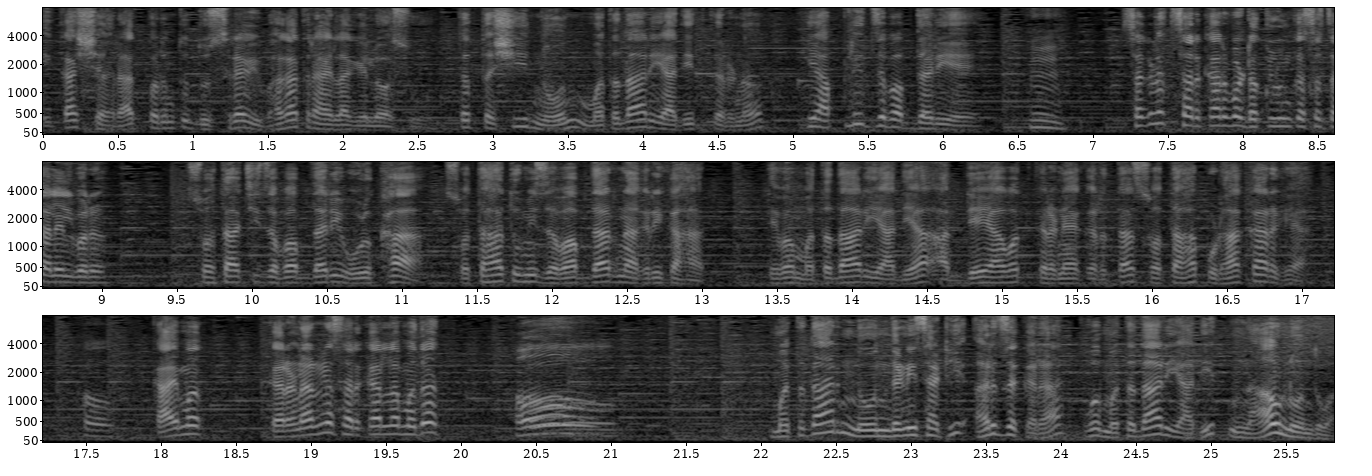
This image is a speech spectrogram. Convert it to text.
एका शहरात परंतु दुसऱ्या विभागात राहायला गेलो असू तर तशी नोंद मतदार यादीत करणं ही आपलीच जबाबदारी आहे. सगळंच सरकारवर ढकलून कसं चालेल बरं? स्वतःची जबाबदारी ओळखा. स्वतः तुम्ही जबाबदार नागरिक आहात. तेव्हा मतदार याद्या अद्ययावत करण्याकरता स्वतः पुढाकार घ्या. हो. काय मग? करणार ना सरकारला मदत? हो. मतदार नोंदणीसाठी अर्ज करा व मतदार यादीत नाव नोंदवा.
